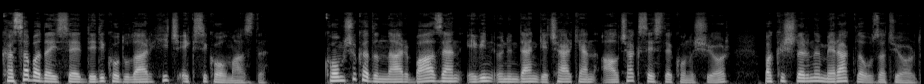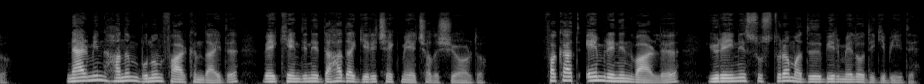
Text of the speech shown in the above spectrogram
Kasabada ise dedikodular hiç eksik olmazdı. Komşu kadınlar bazen evin önünden geçerken alçak sesle konuşuyor, bakışlarını merakla uzatıyordu. Nermin Hanım bunun farkındaydı ve kendini daha da geri çekmeye çalışıyordu. Fakat Emre'nin varlığı, yüreğini susturamadığı bir melodi gibiydi.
